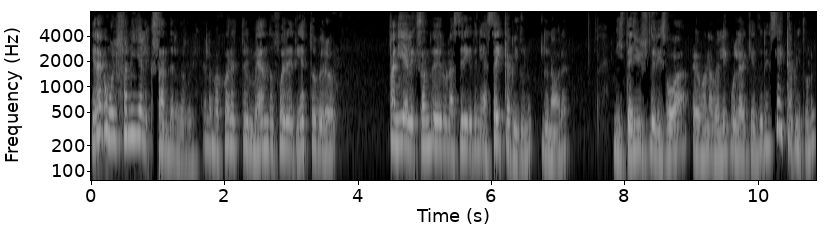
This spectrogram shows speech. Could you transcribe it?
era como el Fanny y Alexander de Ruiz. A lo mejor estoy meando fuera de tiesto, pero Fanny y Alexander era una serie que tenía seis capítulos de una hora. Misterios de Lisboa es una película que tiene seis capítulos,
